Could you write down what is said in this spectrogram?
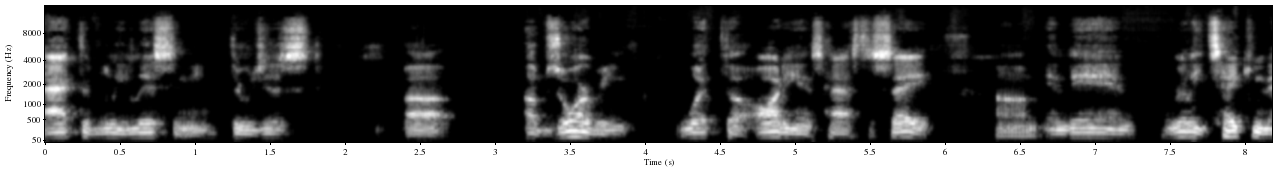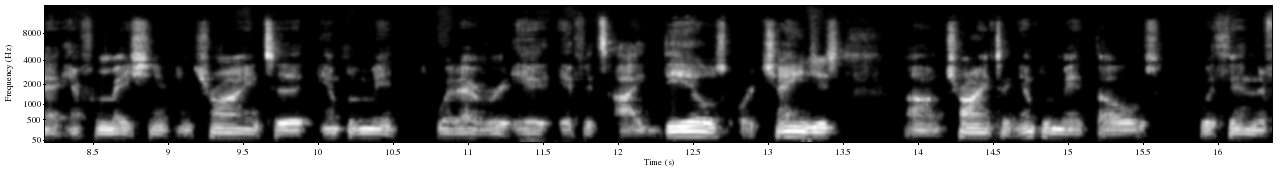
actively listening, through just uh, absorbing what the audience has to say, um, and then really taking that information and trying to implement whatever, it, if it's ideals or changes, um, trying to implement those within the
